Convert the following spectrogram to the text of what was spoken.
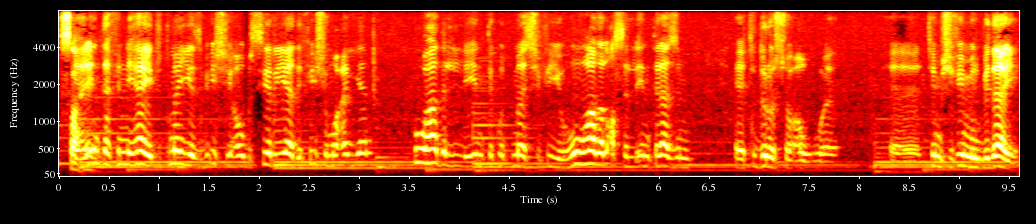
صحيح. يعني أنت في النهاية بتتميز بشيء أو بتصير ريادي في شيء معين هو هذا اللي أنت كنت ماشي فيه وهو هذا الأصل اللي أنت لازم آه، تدرسه أو آه، تمشي فيه من البداية.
